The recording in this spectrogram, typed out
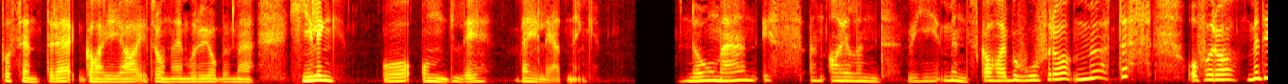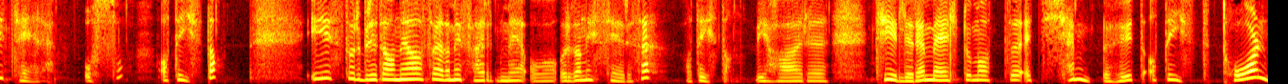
på senteret Gaia i Trondheim, hvor hun jobber med healing og åndelig veiledning. No man is an island. Vi mennesker har behov for å møtes og for å meditere. Også ateister. I Storbritannia så er de i ferd med å organisere seg ateistene. Vi har eh, tidligere meldt om at et kjempehøyt ateisttårn,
